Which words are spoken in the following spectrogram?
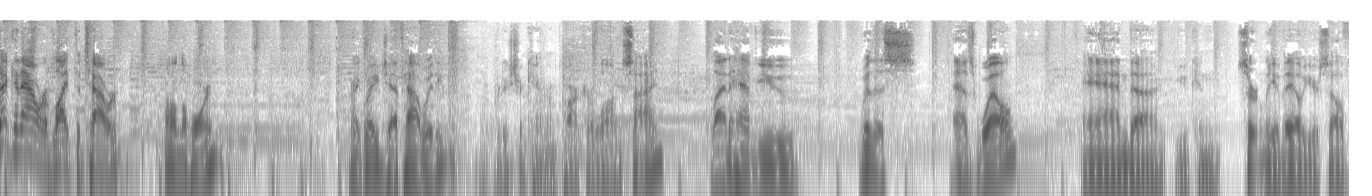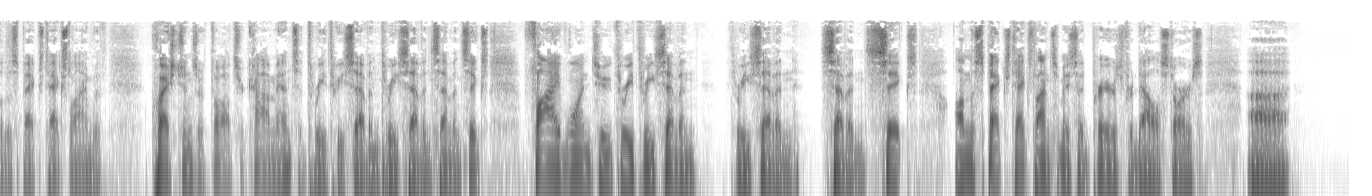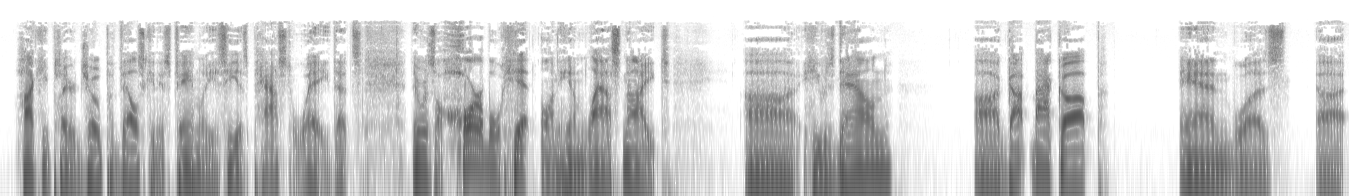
Second hour of Light the Tower on the Horn. Craig Way, Jeff Howe with you. Our producer Cameron Parker alongside. Glad to have you with us as well. And uh, you can certainly avail yourself of the Specs text line with questions or thoughts or comments at 337 3776 512 337 3776. On the Specs text line, somebody said prayers for Dallas Stars. Uh, hockey player Joe Pavelski and his family as he has passed away. That's there was a horrible hit on him last night. Uh, he was down, uh, got back up, and was uh,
